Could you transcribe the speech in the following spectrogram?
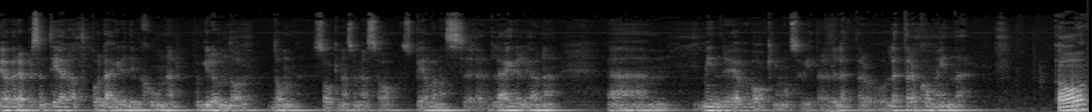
överrepresenterat på lägre divisioner på grund av de sakerna som jag sa. Spelarnas eh, lägre löner, ehm, mindre övervakning och så vidare. Det är lättare, och lättare att komma in där. Ja,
